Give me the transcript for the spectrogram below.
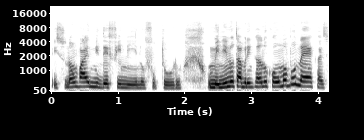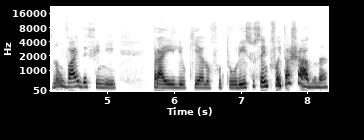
Isso não vai me definir no futuro. O menino tá brincando com uma boneca, isso não vai definir para ele o que é no futuro. isso sempre foi taxado, né?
